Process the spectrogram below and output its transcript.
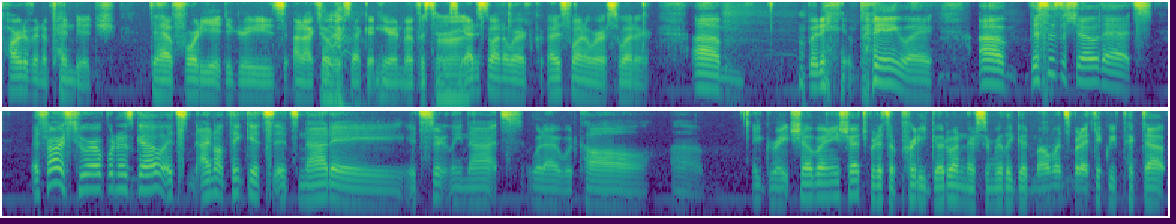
part of an appendage to have 48 degrees on October 2nd here in Memphis, Tennessee. Right. I just want to wear, I just want to wear a sweater. Um, but but anyway, um, this is a show that, as far as tour openers go, it's I don't think it's it's not a it's certainly not what I would call um, a great show by any stretch, but it's a pretty good one. There's some really good moments, but I think we've picked out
